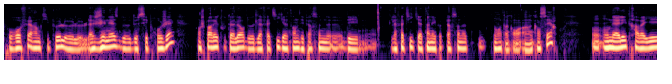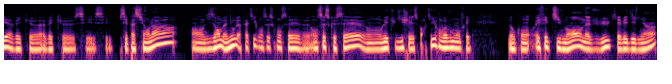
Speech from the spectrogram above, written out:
pour refaire un petit peu la genèse de, ces projets. Quand je parlais tout à l'heure de, la fatigue atteinte des personnes, des, la fatigue qui atteint les personnes qui ont un, cancer, on, est allé travailler avec, avec ces patients-là en disant bah, nous la fatigue on sait ce qu'on sait, euh, on sait ce que c'est, on l'étudie chez les sportifs, on va vous montrer. Donc effectivement, on a vu qu'il y avait des liens,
